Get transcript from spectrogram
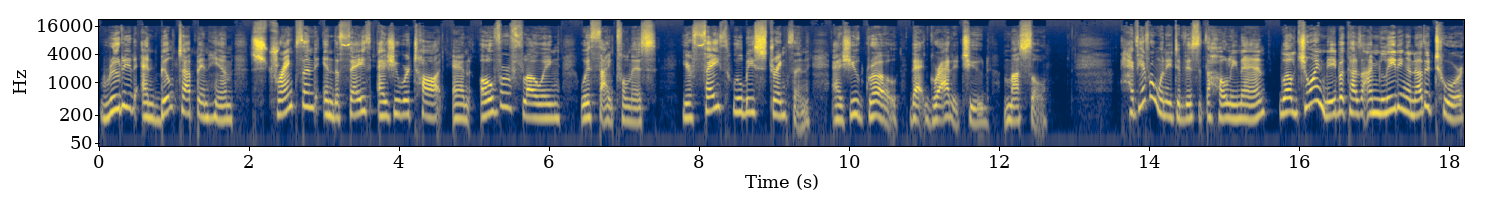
rooted and built up in Him, strengthened in the faith as you were taught, and overflowing with thankfulness. Your faith will be strengthened as you grow that gratitude muscle. Have you ever wanted to visit the Holy Land? Well, join me because I'm leading another tour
